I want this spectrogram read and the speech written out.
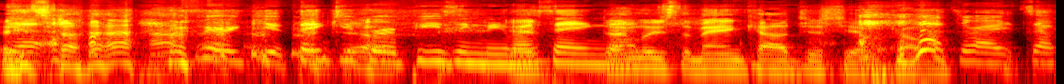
Yeah. Very cute. Thank you for appeasing me by Yeah, saying Don't that. lose the man card just yet, Colin. That's right. So,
